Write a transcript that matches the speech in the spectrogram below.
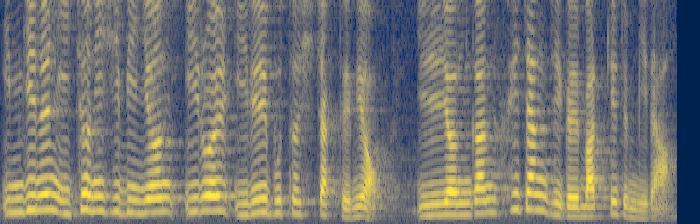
임기는 2022년 1월 1일부터 시작되며 1년간 회장직을 맡게 됩니다.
